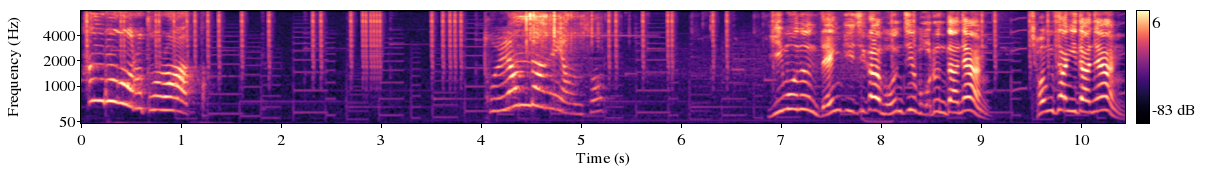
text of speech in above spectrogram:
한국어로 돌아왔다 돌연변이 염소? 이모는 냉기지가 뭔지 모른다냥 정상이다냥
